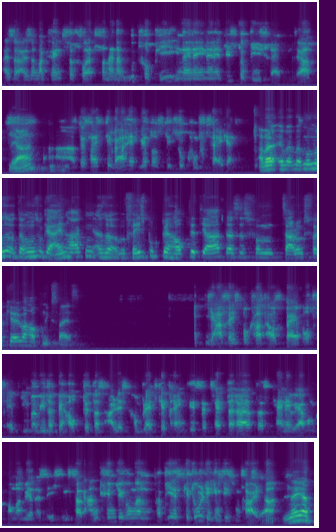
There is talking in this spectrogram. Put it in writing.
Also, also man könnte sofort von einer Utopie in eine, in eine Dystopie schreiben. Ja? ja. Äh, das heißt, die Wahrheit wird uns die Zukunft zeigen. Aber man muss, da muss man gleich einhaken. Also Facebook behauptet ja, dass es vom Zahlungsverkehr überhaupt nichts weiß. Ja, Facebook hat auch bei WhatsApp immer wieder behauptet, dass alles komplett getrennt ist etc., dass keine Werbung kommen wird. Also ich, ich sage Ankündigungen, Papier ist geduldig in diesem Fall. Ja? Naja,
